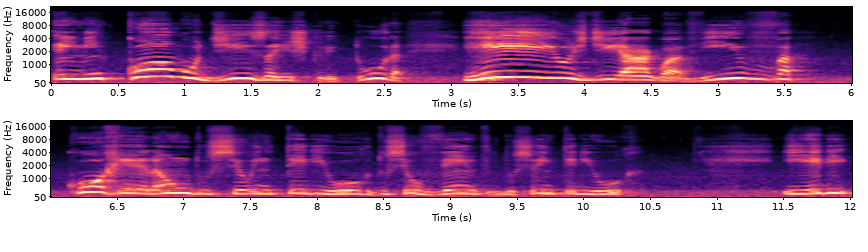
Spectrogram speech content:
em mim, como diz a Escritura, rios de água viva correrão do seu interior, do seu ventre, do seu interior. E ele,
